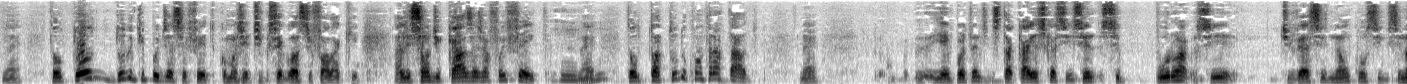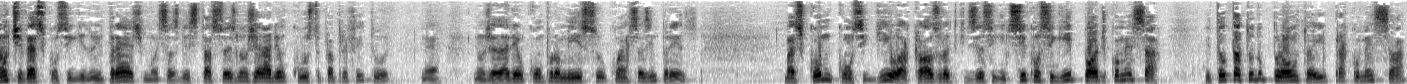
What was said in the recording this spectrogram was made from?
né? Então todo, tudo que podia ser feito, como a gente você gosta de falar aqui, a lição de casa já foi feita, uhum. né? Então tá tudo contratado, né? E é importante destacar isso que assim, se, se por uma, se tivesse não conseguido, se não tivesse conseguido o empréstimo, essas licitações não gerariam custo para a prefeitura, né? Não gerariam compromisso com essas empresas. Mas como conseguiu, a cláusula que dizia o seguinte: se conseguir, pode começar. Então está tudo pronto aí para começar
